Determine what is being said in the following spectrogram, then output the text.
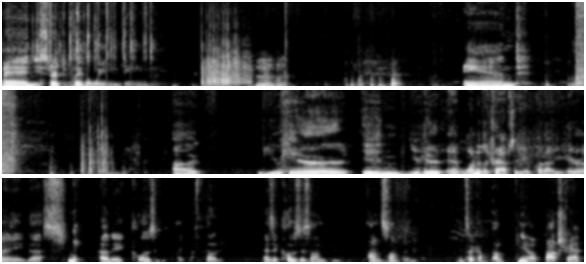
And you start to play the waiting game. Mhm. and uh, you hear in you hear at one of the traps that you put out you hear a the snick of it closing like a thud as it closes on on something it's like a, a you know box trap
